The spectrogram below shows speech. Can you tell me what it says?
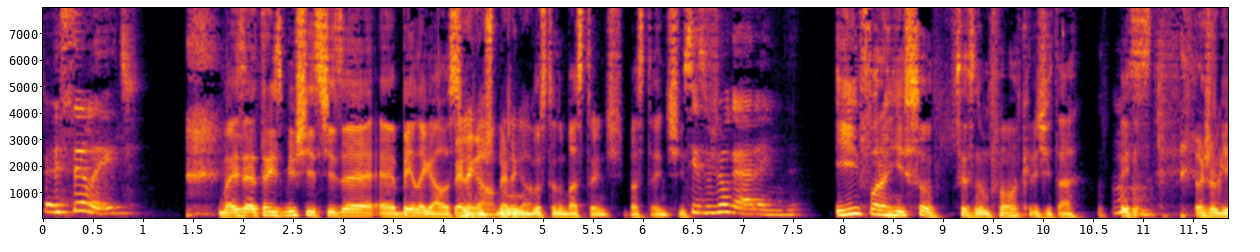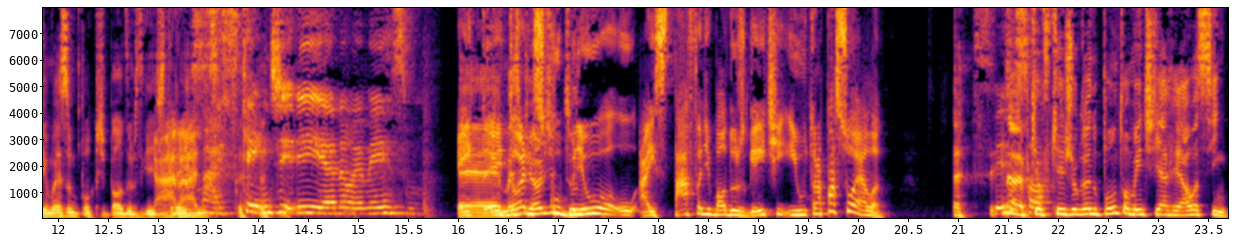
Excelente. Mas é, 3000XX é, é bem legal, assim. Bem legal, eu continuo bem legal. gostando bastante, bastante. Preciso jogar ainda. E fora isso, vocês não vão acreditar. Mas eu joguei mais um pouco de Baldur's Gate 3. Caralho. Mas quem diria, não é mesmo? É, mas Heitor pior de descobriu o- a estafa de Baldur's Gate e ultrapassou ela. Veja Não, é só. porque eu fiquei jogando pontualmente e a real, assim,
